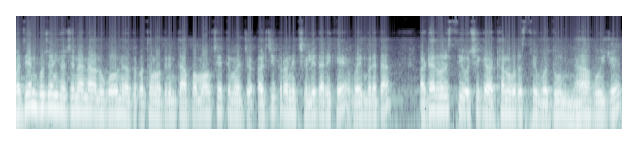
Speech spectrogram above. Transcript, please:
મધ્યાહન ભોજન યોજનાના અનુભવને પ્રથમ અગ્રિમતા આપવામાં આવશે. તેમજ અરજી કરવાની છેલ્લી તારીખે વયમર્યાદા અઢાર વર્ષથી ઓછી કે અઠાવન વર્ષથી વધુ ના હોવી જોઈએ.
